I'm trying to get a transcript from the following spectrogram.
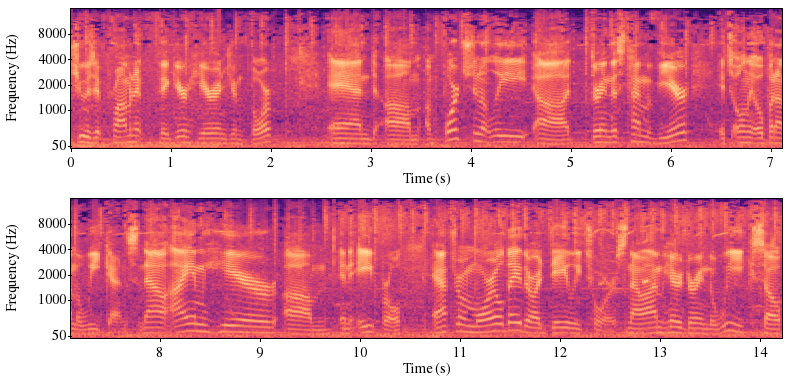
She was a prominent figure here in Jim Thorpe and um, unfortunately uh, during this time of year it's only open on the weekends. Now i am here um, in april. After memorial day there are daily tours. Now i'm here during the week so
